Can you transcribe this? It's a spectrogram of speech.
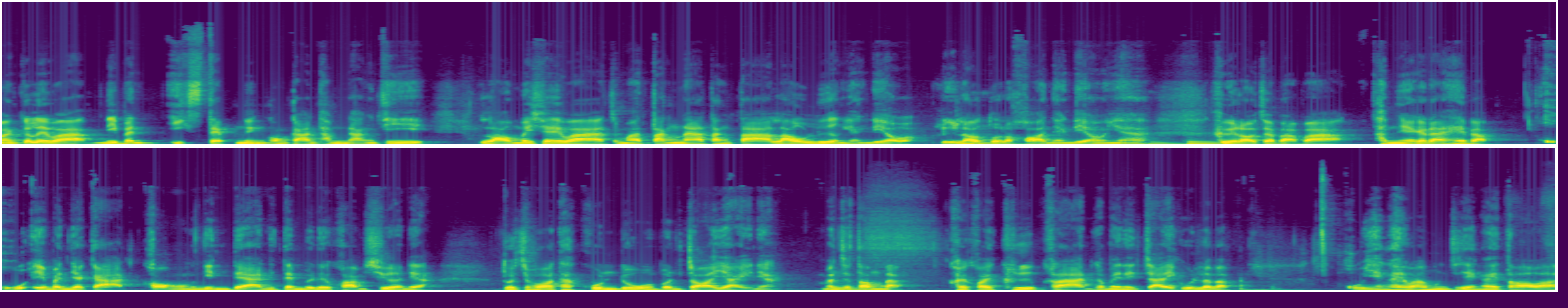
มันก็เลยว่านี่เป็นอีก step หนึ่งของการทำหนังที่เราไม่ใช่ว่าจะมาตั้งหน้าตั้งตาเล่าเรื่องอย่างเดียวอะหรือเล่าตัวละครอย่างเดียวอย่างเงี้ยฮะมคือเราจะแบบว่าทำยังไงก็ได้ให้แบบ โอ้โหเอบรรยากาศของดินแดนที่เต็มไปด้วยความเชื่อเนี่ยโดยเฉพาะถ้าคุณดูบนจอใหญ่เนี่ย มันจะต้องแบบค่อยๆ คลืบคลานเข้าไปในใจคุณแล้วแบบโหยังไงวะมึงจะยังไงต่อวะ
